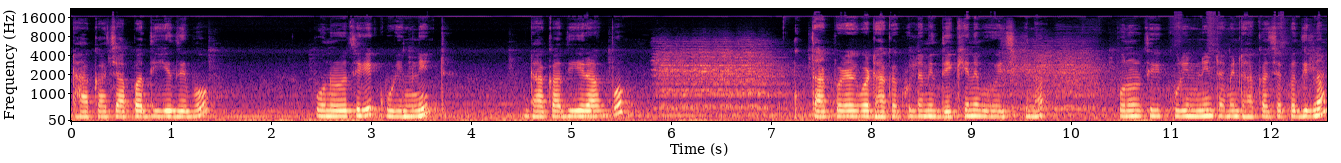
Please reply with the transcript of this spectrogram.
ঢাকা চাপা দিয়ে দেব। পনেরো থেকে কুড়ি মিনিট ঢাকা দিয়ে রাখব। তারপরে একবার ঢাকা খুলে আমি দেখে নেব হয়েছে কিনা। পনেরো থেকে কুড়ি মিনিট আমি ঢাকা চাপা দিলাম।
